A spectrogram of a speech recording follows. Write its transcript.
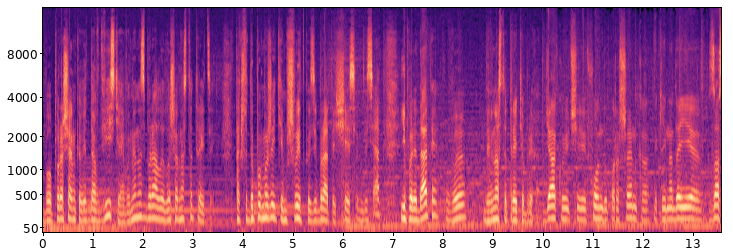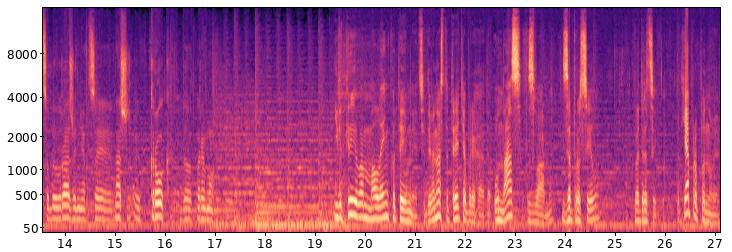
Бо Порошенко віддав 200, а вони назбирали лише на 130. Так що допоможіть їм швидко зібрати ще 70 і передати в 93-ю бригаду. Дякуючи фонду Порошенка, який надає засоби ураження, це наш е, крок до перемоги. І відкрию вам маленьку таємницю. 93-я бригада у нас з вами запросила квадроцикли. От я пропоную,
